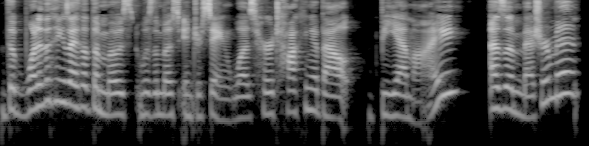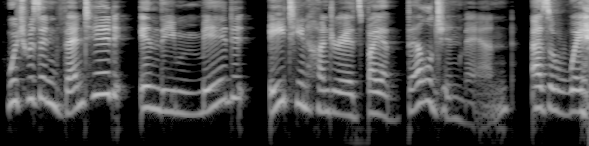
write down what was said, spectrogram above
The one of the things i thought the most was the most interesting was her talking about bmi as a measurement, which was invented in the mid 1800s by a Belgian man as a way,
